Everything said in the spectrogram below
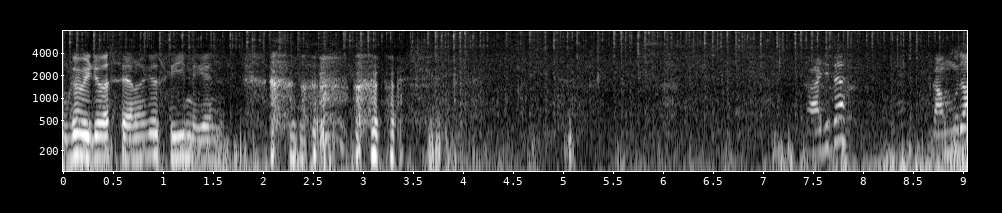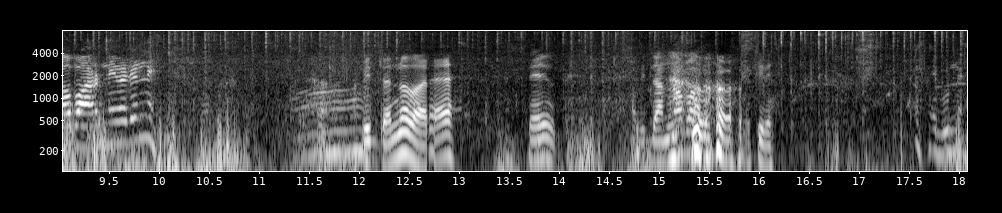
උග විඩිවස් යනක සීන්න ගැන්න රාජිත ගම්මුදාව පාරණය වැටෙන්නේ විත් දන්නවා පාර. අපි දන්නවා පාර. ඉතිනේ. එබුන්නේ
